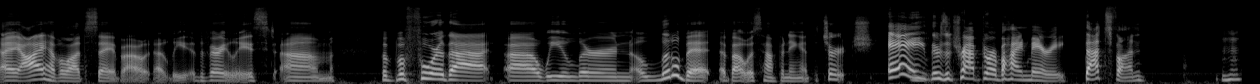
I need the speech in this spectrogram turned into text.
I, I have a lot to say about at least at the very least. Um, but before that, uh, we learn a little bit about what's happening at the church. A, there's a trapdoor behind Mary. That's fun. Ju-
